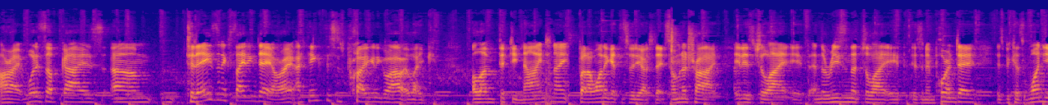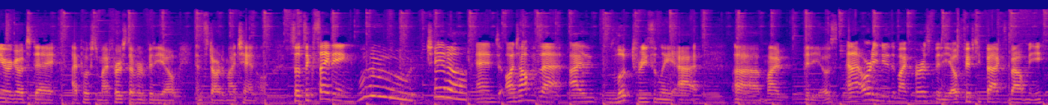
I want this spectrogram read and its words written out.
All right, what is up guys? Um, is an exciting day, all right? I think this is probably gonna go out at like 11.59 tonight, but I wanna get this video out today, so I'm gonna try. It is July 8th, and the reason that July 8th is an important day is because one year ago today, I posted my first ever video and started my channel. So it's exciting, woo, channel. And on top of that, I looked recently at uh, my videos, and I already knew that my first video, 50 Facts About Me,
